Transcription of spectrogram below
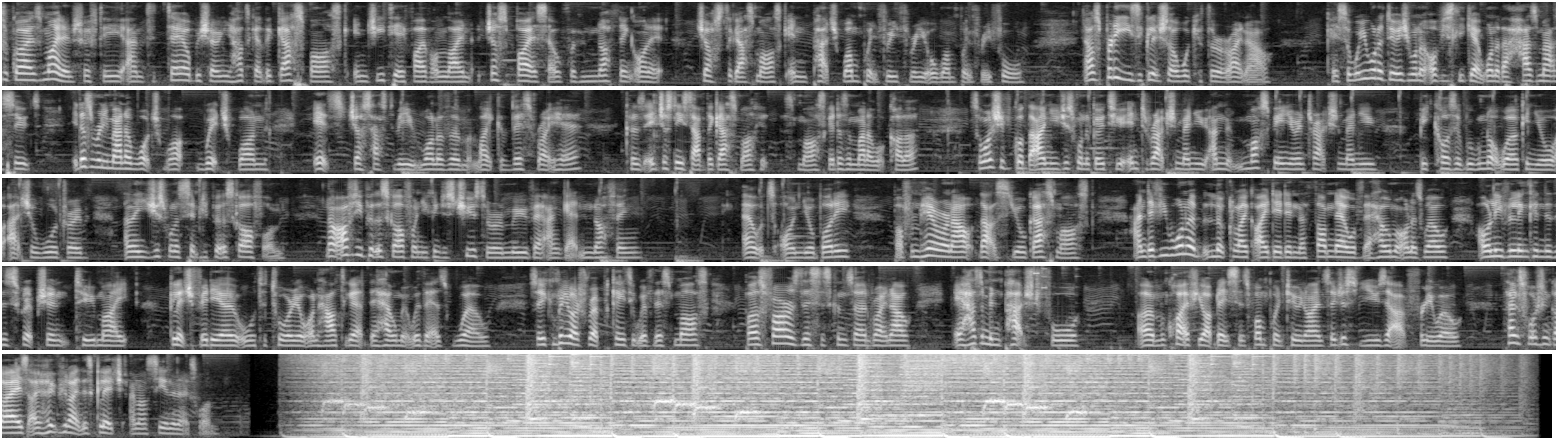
What's up guys, my name's Swiifty and today I'll be showing you how to get the gas mask in GTA 5 online just by itself with nothing on it, just the gas mask in patch 1.33 or 1.34. Now it's a pretty easy glitch so I'll walk you through it right now. Okay, so what you want to do is you want to obviously get one of the hazmat suits. It doesn't really matter which, what, which one, it just has to be one of them like this right here. Because it just needs to have the gas mask, mask, it doesn't matter what colour. So once you've got that and you just want to go to your interaction menu and it must be in your interaction menu because it will not work in your actual wardrobe and then you just want to simply put a scarf on. Now after you put the scarf on you can just choose to remove it and get nothing else on your body. But from here on out that's your gas mask. And if you want to look like I did in the thumbnail with the helmet on as well I'll leave a link in the description to my glitch video or tutorial on how to get the helmet with it as well. So you can pretty much replicate it with this mask. But as far as this is concerned right now it hasn't been patched for um, quite a few updates since 1.29, so just use it at free will. Thanks for watching guys, I hope you like this glitch, and I'll see you in the next one.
